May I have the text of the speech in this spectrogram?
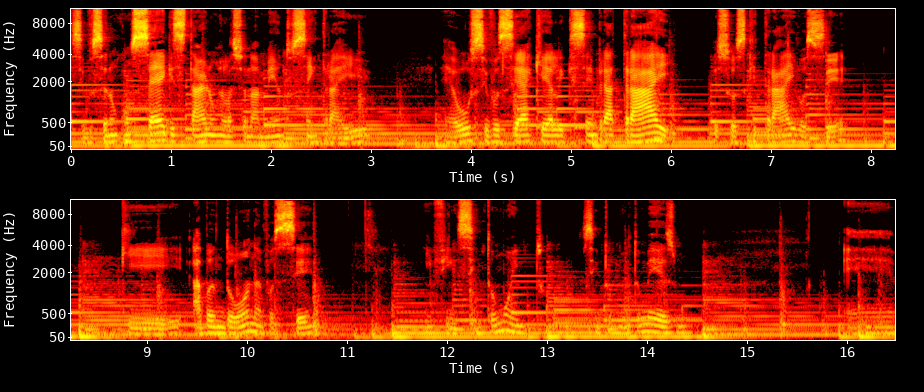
se você não consegue estar num relacionamento sem trair, é, ou se você é aquele que sempre atrai pessoas que traem você, que abandona você. Enfim, sinto muito, sinto muito mesmo. É,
